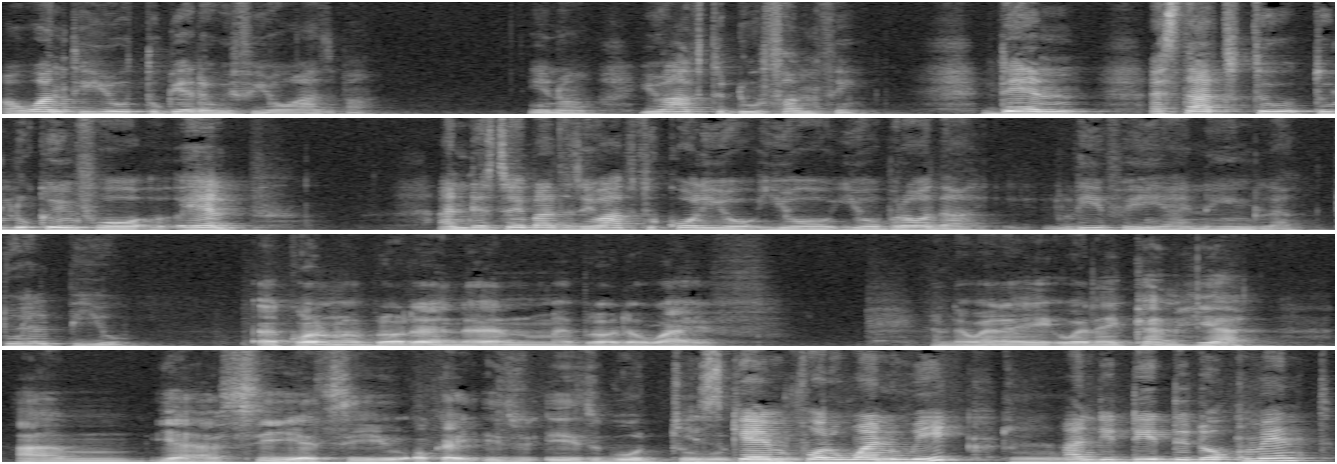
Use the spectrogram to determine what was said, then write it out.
I want you together with your husband. You know, you have to do something. Then I start to, to looking for help. And they say, Balthazar, you have to call your, your, your brother, live here in England, to help you. I called my brother and then my brother wife. And then when I when I came here, um yeah, I see I see okay, it's it's good to He came to- for one week to- and he did the document.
